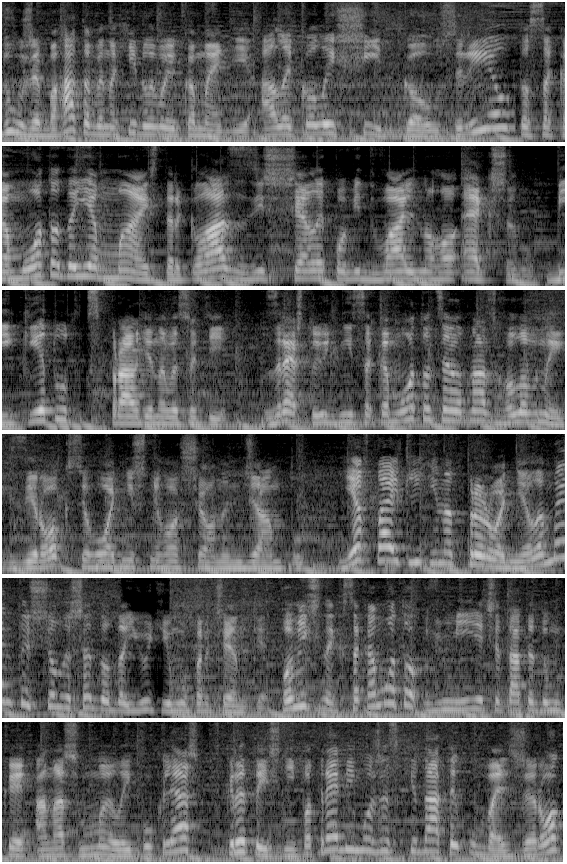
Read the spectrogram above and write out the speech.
дуже багато винахідливої комедії, але коли shit goes real, то Сакамото дає майстер-клас зі щелеповідвального екшену. Бійки тут справді на висоті. Зрештою, дні Сакамото це одна з головних зірок сьогоднішнього Shonen Джампу. Є в тайтлі і надприродні елементи, що лише додають йому причинки. Помічник Сакамото вміє читати думки, а наш милий пухляш в критичній потребі може скидати увесь жирок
